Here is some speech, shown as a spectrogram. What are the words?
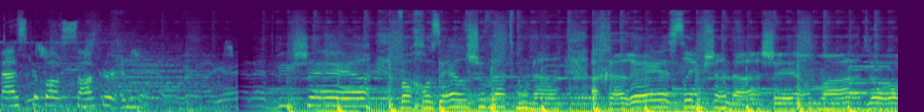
basketball, soccer, and more. כבר חוזר שוב לתמונה, אחרי עשרים שנה שעמד לו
